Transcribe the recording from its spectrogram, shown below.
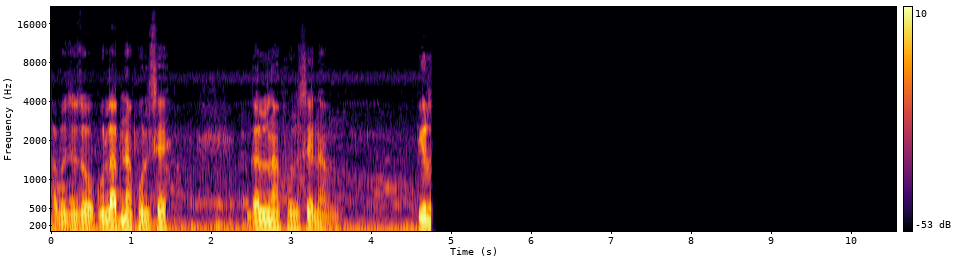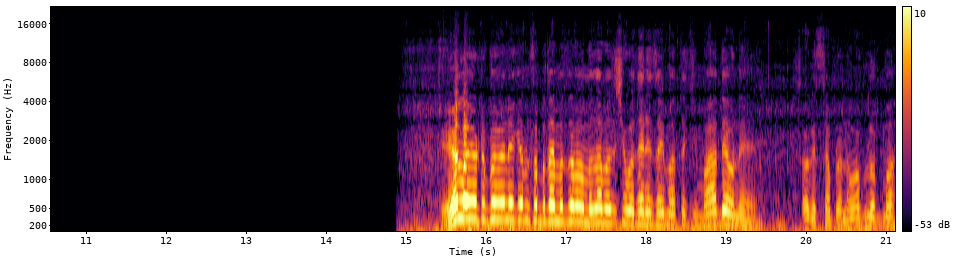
આ બધું જો ગુલાબના ફૂલ છે, ગલના ફૂલ છે ને હેલો યુટ્યુબ ફેમિલી કેમ છો? બધા મજામાં? મજામાં છે બધાને જય માતાજી મહાદેવ ને સ્વાગત છે આપણા નવા બ્લોગમાં.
